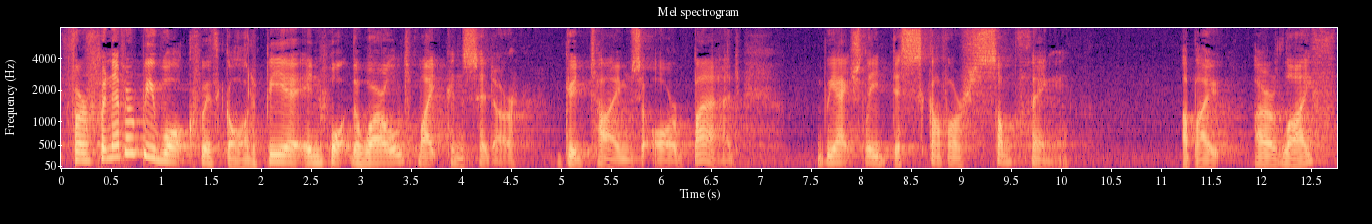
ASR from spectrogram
For whenever we walk with God, be it in what the world might consider good times or bad, we actually discover something about our life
